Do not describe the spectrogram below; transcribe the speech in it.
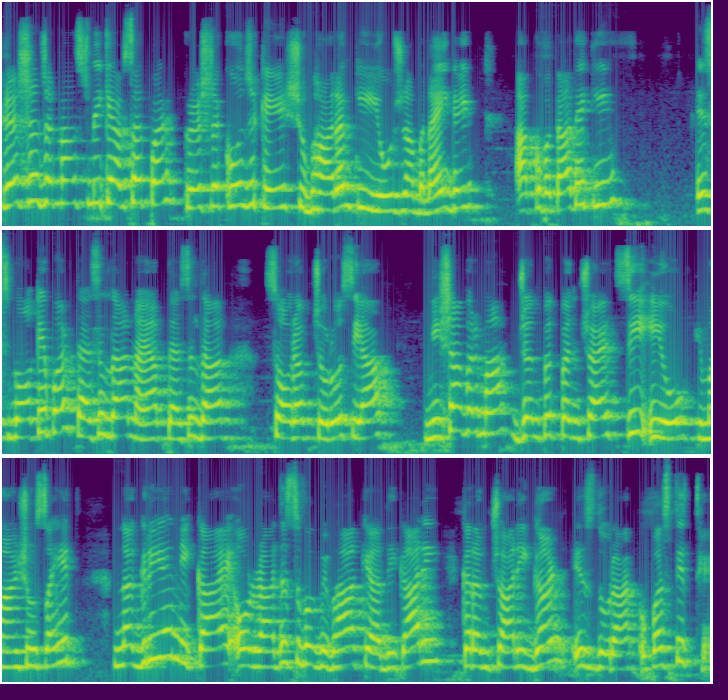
कृष्ण जन्माष्टमी के अवसर पर कृष्ण कुंज के शुभारंभ की योजना बनाई गई। आपको बता दें कि इस मौके पर तहसीलदार नायब तहसीलदार सौरभ चौरसिया, निशा वर्मा, जनपद पंचायत सीईओ हिमांशु सहित नगरीय निकाय और राजस्व विभाग के अधिकारी कर्मचारी गण इस दौरान उपस्थित थे।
